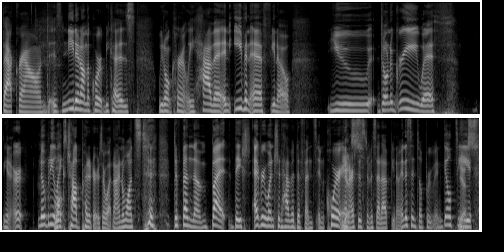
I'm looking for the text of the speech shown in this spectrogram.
background is needed on the court because we don't currently have it. And even if, you know, you don't agree with, you know, or nobody Well- likes child predators or whatnot and wants to defend them, but they sh- everyone should have a defense in court, and our system is set up, you know, innocent until proven guilty, Yes.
